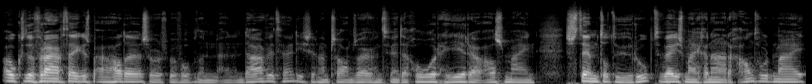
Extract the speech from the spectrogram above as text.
ook de vraagtekens hadden, zoals bijvoorbeeld een, een David, hè, die zegt in Psalm 27, Hoor Heren, als mijn stem tot u roept, wees mij genadig, antwoord mij.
